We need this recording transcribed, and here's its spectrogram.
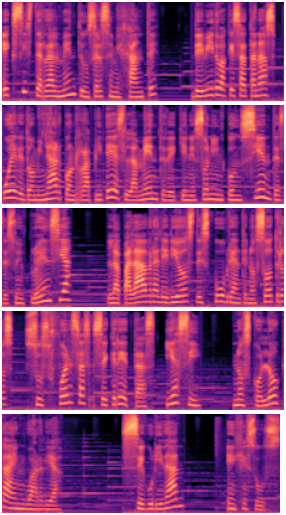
¿existe realmente un ser semejante? Debido a que Satanás puede dominar con rapidez la mente de quienes son inconscientes de su influencia, la palabra de Dios descubre ante nosotros sus fuerzas secretas y así nos coloca en guardia. Seguridad en Jesús.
